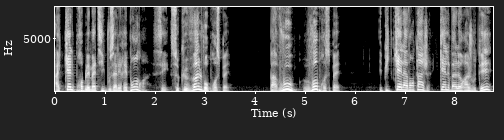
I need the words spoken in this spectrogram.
à quelle problématique vous allez répondre, c'est ce que veulent vos prospects. Pas vous, vos prospects. Et puis quel avantage, quelle valeur ajoutée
